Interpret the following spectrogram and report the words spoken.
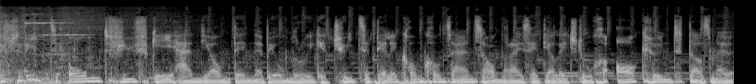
Der Streit um die 5G-Handyantennen beunruhigt die Schweizer Telekom-Konzern. Sunrise hat ja letzte Woche angekündigt, dass man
